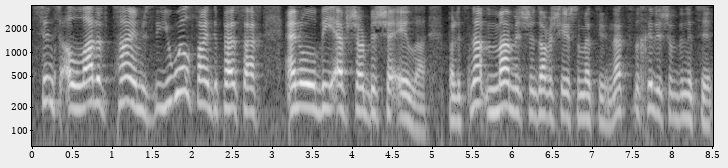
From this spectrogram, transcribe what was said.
since a lot of times you will find the Pesach and it will be efshar b'she'ela, but it's not mamish davar sheyesh matirin. That's the chiddush of the Nitziv.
